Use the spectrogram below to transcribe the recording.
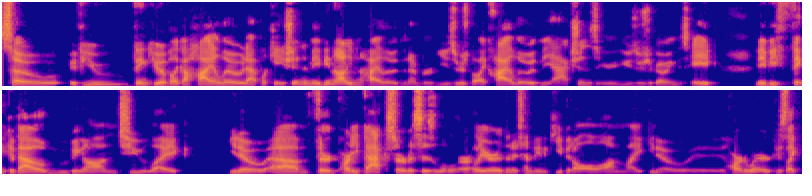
So if you think you have like a high load application, and maybe not even high load the number of users, but like high load in the actions that your users are going to take, maybe think about moving on to like you know um, third party back services a little earlier than attempting to keep it all on like you know hardware. Because like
